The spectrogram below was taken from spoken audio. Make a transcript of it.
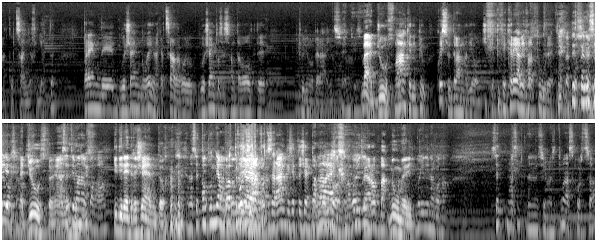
accozzaglia Fiat, prende 200, non vedi una cazzata, poi 260 volte più di un operaio. Sì, sì, sì. Beh, è giusto. Ma anche di più. Questo è il dramma di oggi, che, che crea le fratture. È Detto così, È giusto. eh. Una settimana fa, Io direi 300 una settimana Forse giorni. sarà, forse sarà anche 700, non Guarda, lo eh, ricordo, ma voglio è una dire- roba... numeri. Voglio dire una cosa. Se- una, se- eh, sì, una settimana scorsa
